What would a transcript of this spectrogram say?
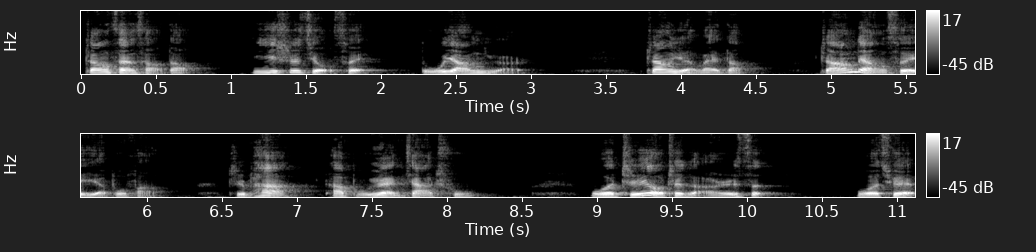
张三嫂道：“一十九岁，独养女儿。”张员外道：“长两岁也不妨，只怕她不愿嫁出。我只有这个儿子，我却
